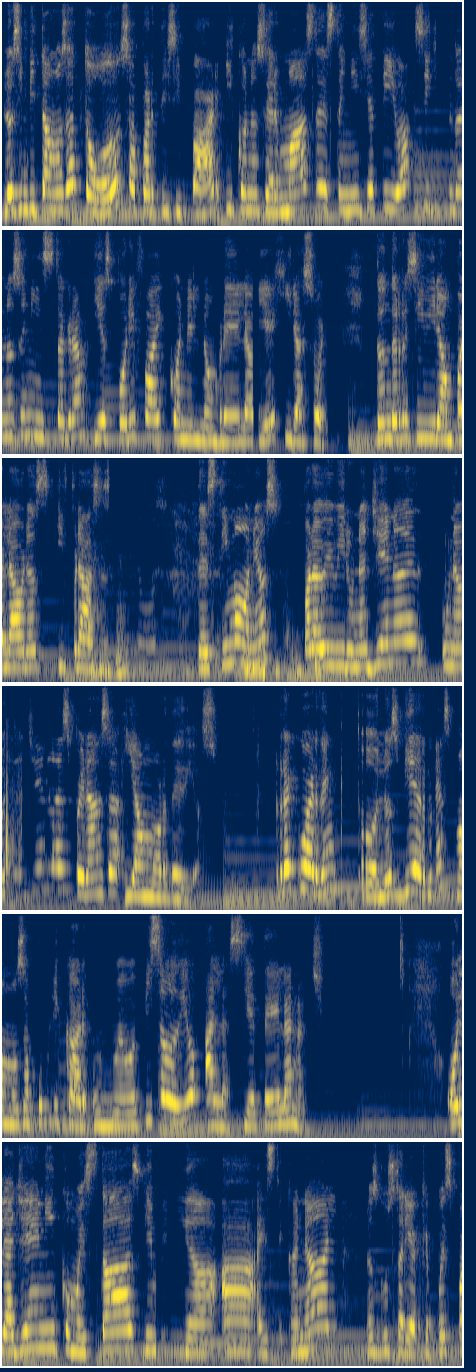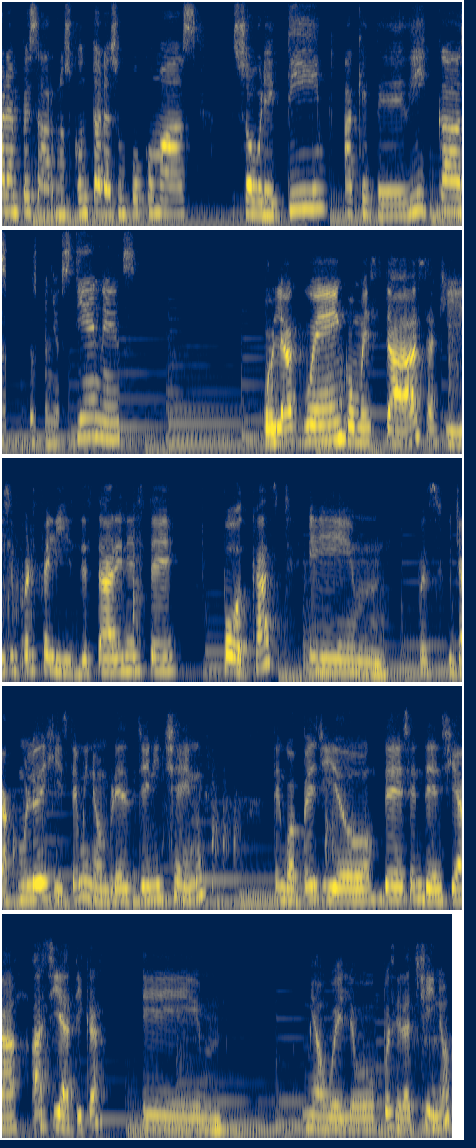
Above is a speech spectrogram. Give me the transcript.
Los invitamos a todos a participar y conocer más de esta iniciativa siguiéndonos en Instagram y Spotify con el nombre de la Vie Girasol, donde recibirán palabras y frases de Dios, testimonios para vivir una, llena de, una vida llena de esperanza y amor de Dios. Recuerden que todos los viernes vamos a publicar un nuevo episodio a las 7 de la noche. Hola Jenny, ¿cómo estás? Bienvenida a, este canal. Nos gustaría que pues para empezar nos contaras un poco más sobre ti, a qué te dedicas, cuántos años tienes. Hola Gwen, ¿cómo estás? Aquí súper feliz de estar en este podcast. Em, pues ya como lo dijiste, mi nombre es Jenny Chen, tengo apellido de descendencia asiática. Em, mi abuelo pues era chino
